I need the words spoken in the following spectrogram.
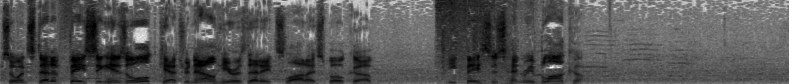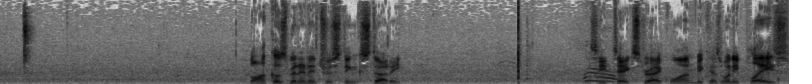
So instead of facing his old catcher, now here is that eight slot I spoke of. He faces Henry Blanco. Blanco's been an interesting study as he takes strike one because when he plays,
